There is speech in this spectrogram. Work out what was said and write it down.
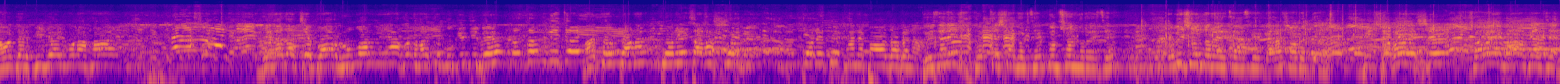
আমাদের বিজয় মনে হয় দেখা যাচ্ছে বর রুমাল নিয়ে এখন হয়তো মুখে দিবে। হয়তো টানান করে তালাশ করবে। এখানে পাওয়া যাবে না। দুইজনেই খুব চেষ্টা করছে খুব সুন্দর হয়েছে। খুবই সুন্দর হয়েছে খেলা সবাই সবাই সবাই ভালো খেলছেন।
